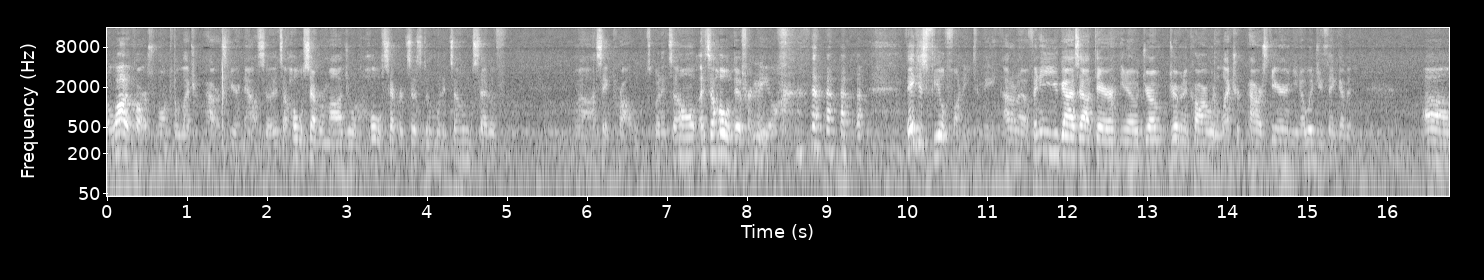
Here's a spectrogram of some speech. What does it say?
a lot of cars are going to electric power steering now, so it's a whole separate module and a whole separate system with its own set of well, I say problems, but it's a whole it's a whole different deal. they just feel funny to me. I don't know if any of you guys out there, you know, drove, driven a car with electric power steering, you know, what'd you think of it? Uh,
